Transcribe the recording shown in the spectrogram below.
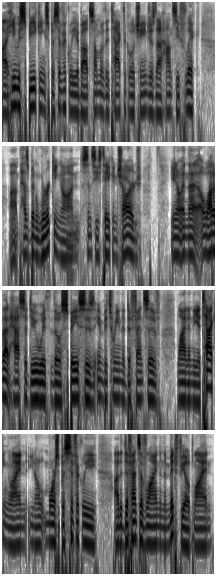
uh, he was speaking specifically about some of the tactical changes that Hansi Flick um, has been working on since he's taken charge. You know, and that a lot of that has to do with those spaces in between the defensive line and the attacking line. You know, more specifically, uh, the defensive line and the midfield line.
